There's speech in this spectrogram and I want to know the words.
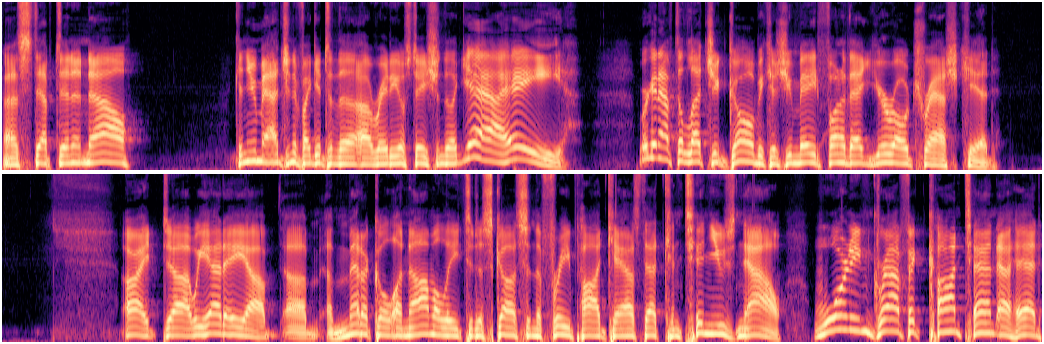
I stepped in it now. Can you imagine if I get to the uh, radio station? They're like, yeah, hey, we're going to have to let you go because you made fun of that Euro trash kid. All right, uh, we had a, uh, um, a medical anomaly to discuss in the free podcast that continues now. Warning graphic content ahead.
